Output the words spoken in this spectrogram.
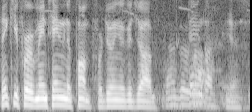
thank you for maintaining the pump, for doing a good job. Yes.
